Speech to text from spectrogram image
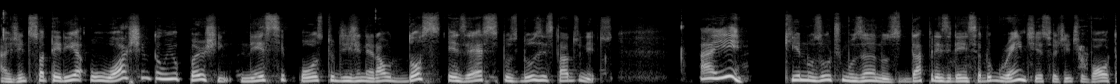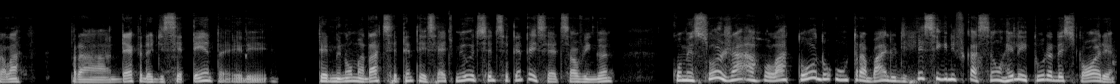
A gente só teria o Washington e o Pershing nesse posto de general dos exércitos dos Estados Unidos. Aí, que nos últimos anos da presidência do Grant, isso a gente volta lá para a década de 70, ele terminou o mandato em 77, 1877, salvo engano, começou já a rolar todo um trabalho de ressignificação, releitura da história,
